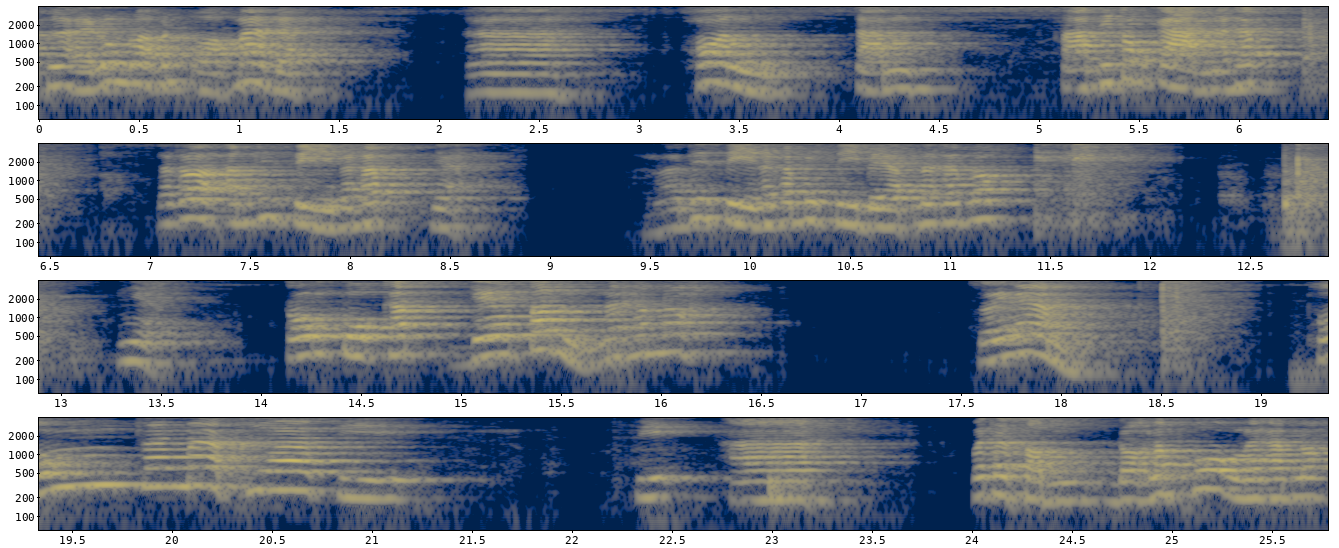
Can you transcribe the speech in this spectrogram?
เพื่อให้ลมรอนมันออกมาแบบอ่าห้อนตามตามที่ต้องการนะครับ แล้วก็อันที่สี่นะครับเนี่ยอันที่สี่นะครับมีสี่แบบนะครับเนาะเนี่ยตรงปกครับเดลตันนะครับเนาะสวยงาม ผมสร้างมาเพื่อสีสีอ่า วัตถุสมดอกลำโพงนะครับเนาะ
